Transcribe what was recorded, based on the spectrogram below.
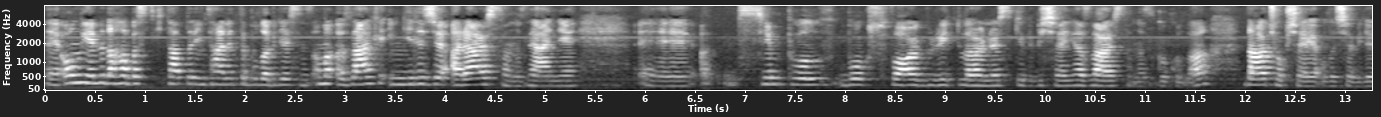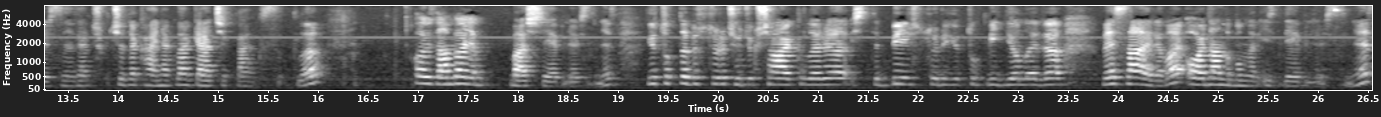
Ee, onun yerine daha basit kitapları internette bulabilirsiniz. Ama özellikle İngilizce ararsanız yani e, Simple Books for Greek Learners gibi bir şey yazarsanız Google'a daha çok şeye ulaşabilirsiniz. Yani Türkçe'de kaynaklar gerçekten kısıtlı. O yüzden böyle başlayabilirsiniz. YouTube'da bir sürü çocuk şarkıları, işte bir sürü YouTube videoları vesaire var. Oradan da bunları izleyebilirsiniz.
